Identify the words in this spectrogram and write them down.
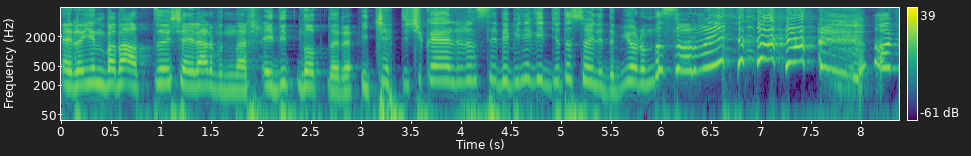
Eray'ın bana attığı şeyler bunlar. Edit notları. 2. Düşük ayarların sebebini videoda söyledim. Yorumda sormayın. Abi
